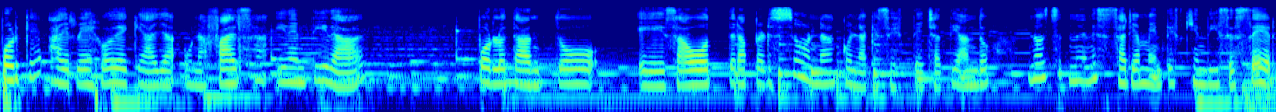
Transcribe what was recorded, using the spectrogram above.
porque hay riesgo de que haya una falsa identidad, por lo tanto esa otra persona con la que se esté chateando no, necesariamente es quien dice ser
